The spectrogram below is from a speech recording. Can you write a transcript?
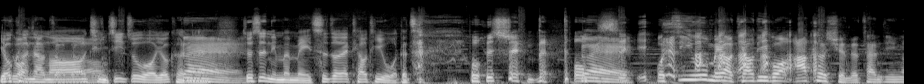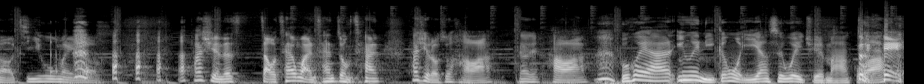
有可能哦，请记住哦，有可能就是你们每次都在挑剔我的餐，我选的东对西。我几乎没有挑剔过阿克选的餐厅哦，几乎没有。他选的早餐、晚餐、中餐，他选了，我说好啊，他说好啊。不会啊，因为你跟我一样是味觉麻瓜。嘿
